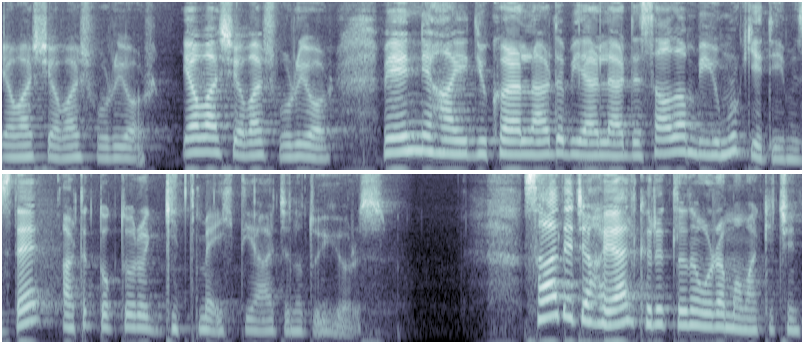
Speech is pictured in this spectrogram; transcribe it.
yavaş yavaş vuruyor, yavaş yavaş vuruyor. Ve en nihayet yukarılarda bir yerlerde sağlam bir yumruk yediğimizde artık doktora gitme ihtiyacını duyuyoruz. Sadece hayal kırıklığına uğramamak için,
